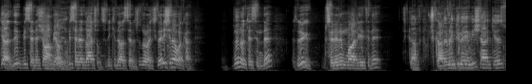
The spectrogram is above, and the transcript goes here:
Geldi bir sene şampiyon. Bir sene daha çalışır. iki daha sene çalışır. Sonra çıkar işine bakar. Bunun ötesinde mesela diyor ki bu senenin maliyetini Çıkardık. çıkartır Demek ki neymiş? Herkes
